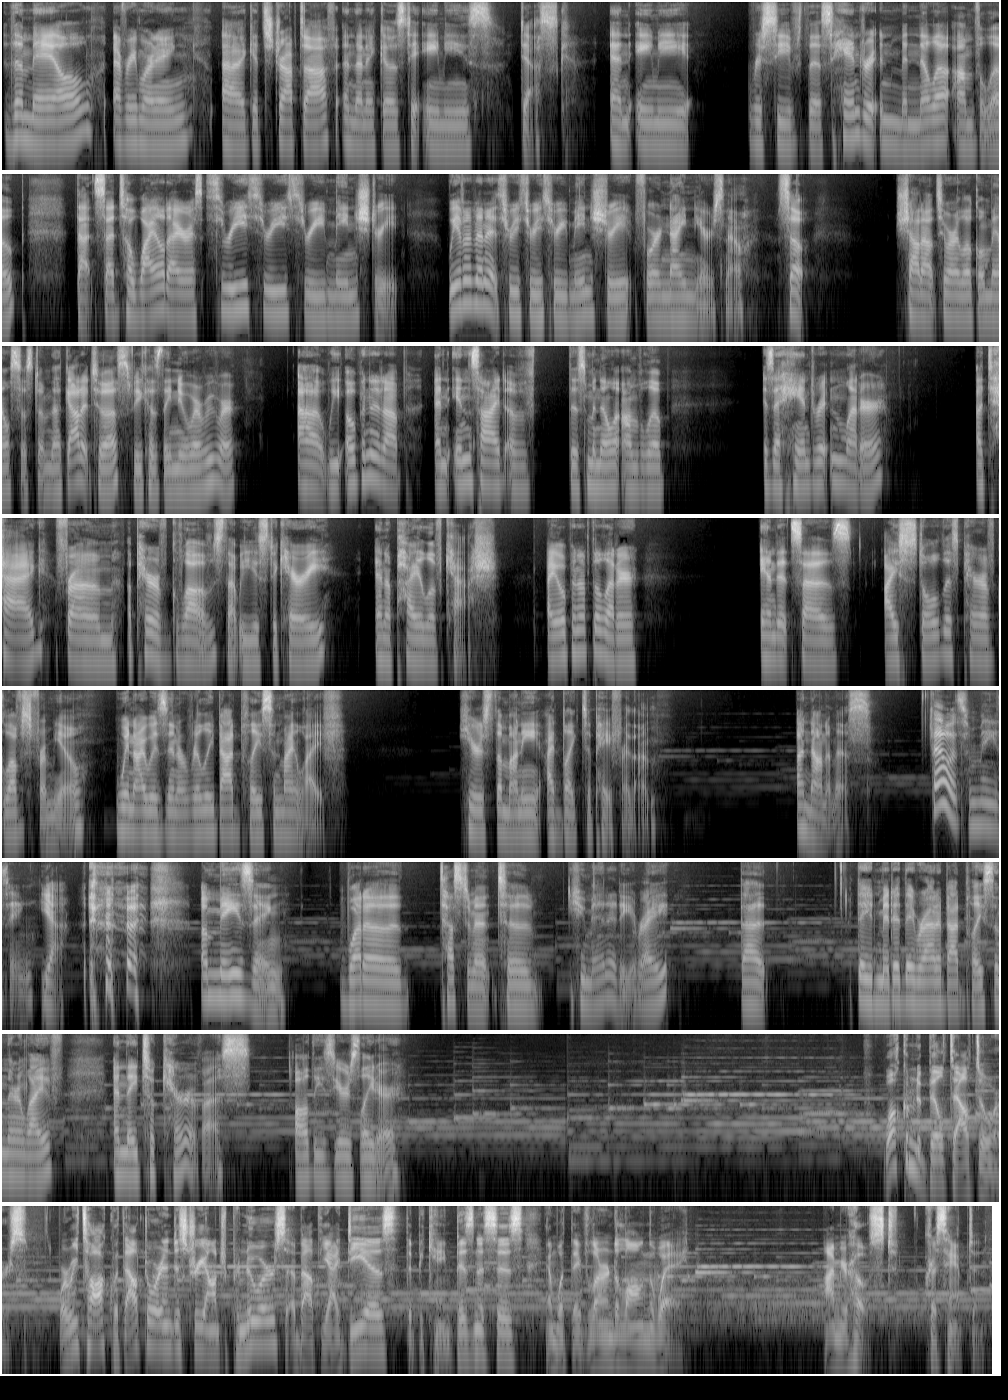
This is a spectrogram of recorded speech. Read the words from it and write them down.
The mail every morning uh, gets dropped off and then it goes to Amy's desk. And Amy received this handwritten manila envelope that said to Wild Iris 333 Main Street. We haven't been at 333 Main Street for nine years now. So, shout out to our local mail system that got it to us because they knew where we were. Uh, we open it up, and inside of this manila envelope is a handwritten letter, a tag from a pair of gloves that we used to carry, and a pile of cash. I open up the letter, and it says, I stole this pair of gloves from you when I was in a really bad place in my life. Here's the money I'd like to pay for them. Anonymous. That was amazing. Yeah. Amazing. What a testament to humanity, right? That they admitted they were at a bad place in their life and they took care of us all these years later. Welcome to Built Outdoors, where we talk with outdoor industry entrepreneurs about the ideas that became businesses and what they've learned along the way. I'm your host, Kris Hampton.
